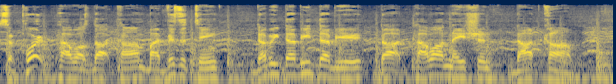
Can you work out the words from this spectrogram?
Support powwows.com by visiting www.powwownation.com.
